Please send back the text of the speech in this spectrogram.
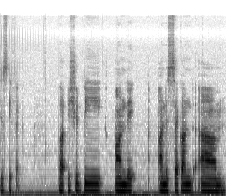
this effect but it should be on the on the second um,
